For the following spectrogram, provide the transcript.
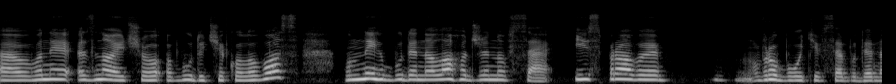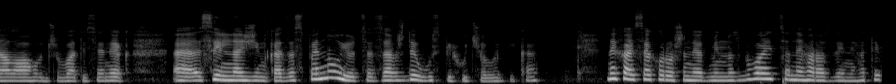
Е, Вони знають, що, будучи коло вас, у них буде налагоджено все. І справи в роботі все буде налагоджуватися. Ну, Як е, сильна жінка за спиною, це завжди успіх у чоловіка. Нехай все хороше неодмінно збувається, негаразди і негатив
